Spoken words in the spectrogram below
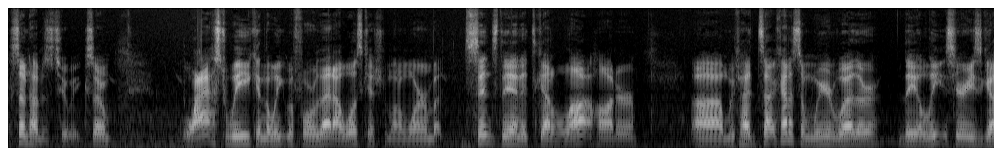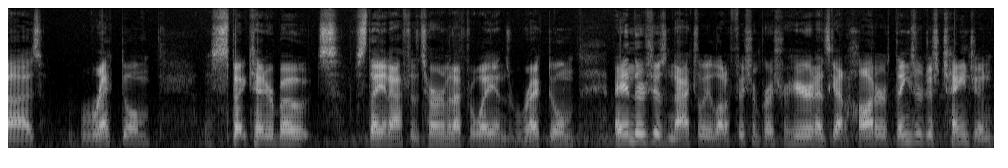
sometimes it's two weeks. So last week and the week before that, I was catching them on a worm, but since then it's got a lot hotter. Um, we've had kind of some weird weather. The Elite Series guys wrecked them spectator boats staying after the tournament after weigh-ins wrecked them and there's just naturally a lot of fishing pressure here and it's gotten hotter. Things are just changing.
